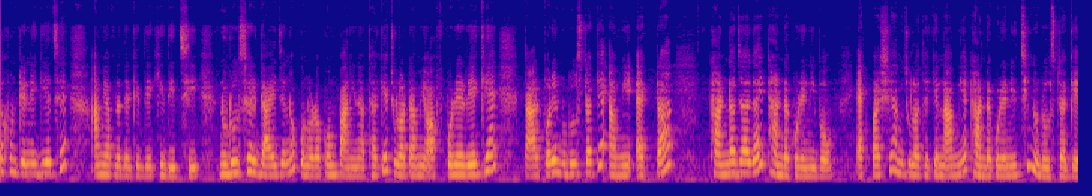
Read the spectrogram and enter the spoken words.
যখন টেনে গিয়েছে, আমি আপনাদেরকে দেখিয়ে দিচ্ছি। নুডলসের গায়ে যেন কোনো রকম পানি না থাকে, চুলাটা আমি অফ করে রেখে তারপরে নুডলসটাকে আমি একটা ঠান্ডা জায়গায় ঠান্ডা করে নিব। এক পাশে আমি চুলা থেকে নামিয়ে ঠান্ডা করে নিচ্ছি নুডলসটাকে।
